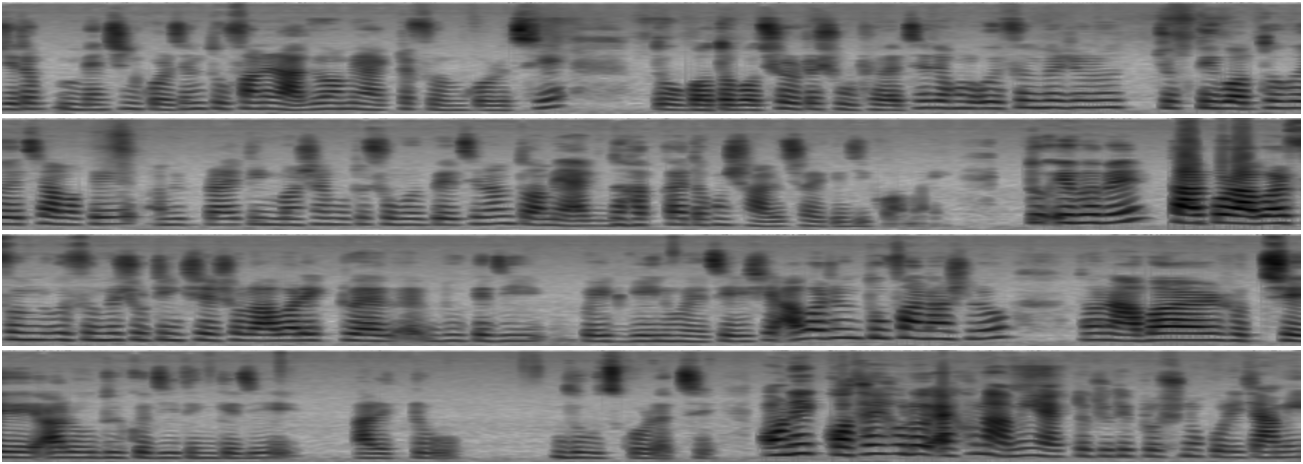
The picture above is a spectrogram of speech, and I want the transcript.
যেটা মেনশন করেছেন তুফানের আগেও আমি একটা ফিল্ম করেছি। তো গত বছর ওটা শ্যুট হয়েছে। যখন ওই ফিল্মের জন্য চুক্তিবদ্ধ হয়েছে আমাকে আমি প্রায় তিন মাসের মতো সময় পেয়েছিলাম। তো আমি এক ধাক্কায় তখন সাড়ে ছয় কেজি কমাই। তো এভাবে তারপর আবার ফিল্ম ফিল্মের শুটিং শেষ হলো আবার একটু দু কেজি ওয়েট গেইন হয়েছে এসে আবার যখন তুফান আসলো তখন আবার হচ্ছে আরও দুই কেজি তিন কেজি আর একটু লুজ করেছে। অনেক কথাই হলো এখন আমি একটা যদি প্রশ্ন করি যে আমি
